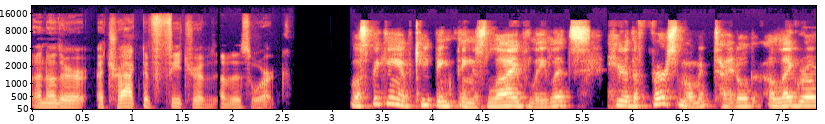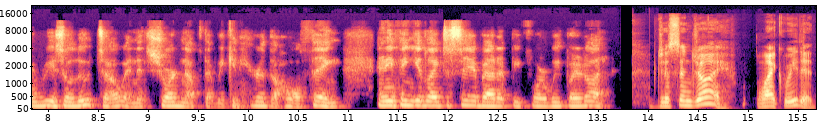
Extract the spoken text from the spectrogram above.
another attractive feature of, of this work. Well, speaking of keeping things lively, let's hear the first moment titled Allegro Risoluto, and it's short enough that we can hear the whole thing. Anything you'd like to say about it before we put it on? Just enjoy, like we did.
